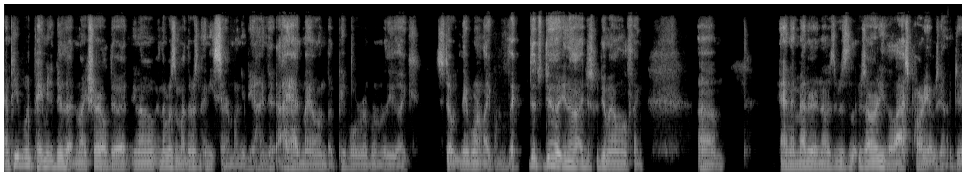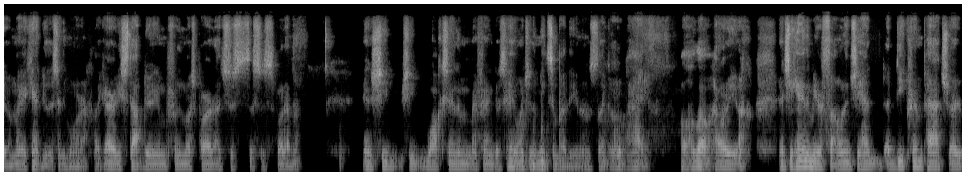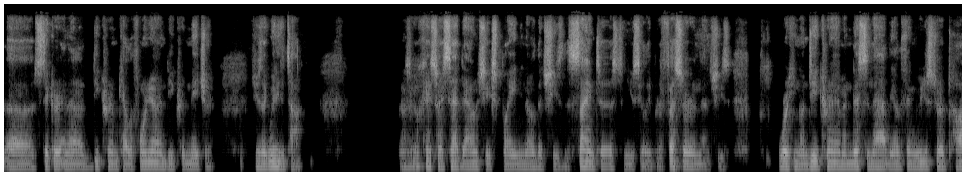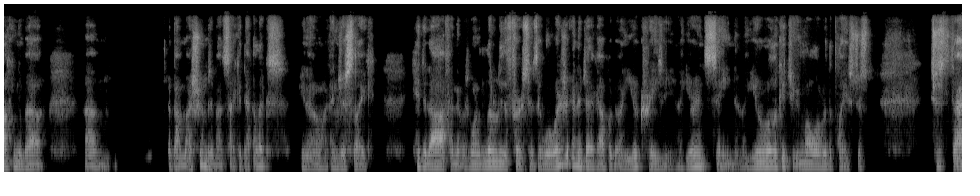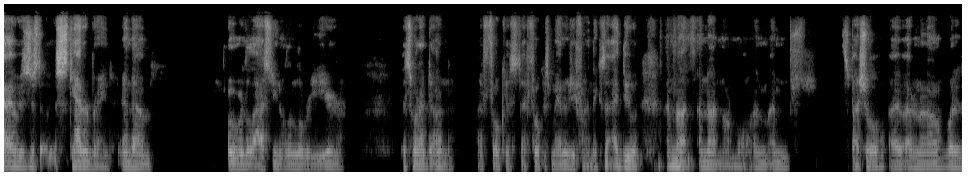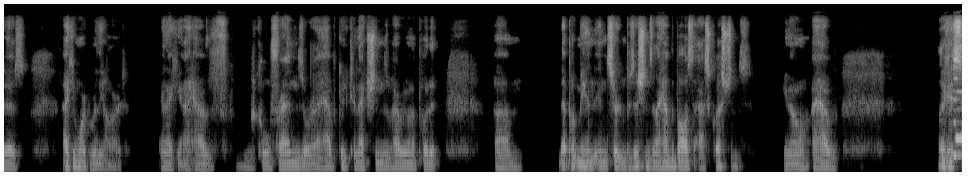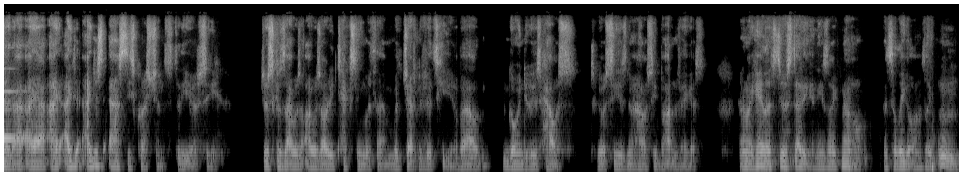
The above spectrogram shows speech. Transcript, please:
and people would pay me to do that. And I'm like, sure, I'll do it. You know, and there wasn't there wasn't any ceremony behind it. I had my own, but people weren't really like stoked. They weren't like like let's do it. You know, I just would do my own little thing. Um, and I met her, and I was it was it was already the last party I was gonna do. I'm like, I can't do this anymore. Like I already stopped doing them for the most part. I just this is whatever. And she she walks in, and my friend goes, "Hey, I want you to meet somebody." And I was like, "Oh, hi." Well, hello, how are you? And she handed me her phone and she had a Decrim patch or uh, sticker and a Decrim California and Decrim Nature. She's like, we need to talk. I was like, okay. So I sat down and she explained, you know, that she's the scientist and UCLA professor and that she's working on Decrim and this and that and the other thing. We just started talking about um, about mushrooms, about psychedelics, you know, and just like hit it off and it was one of literally the first things like well where's your energetic output going? You're crazy. Like you're insane. Like you will look at you I'm all over the place. Just just i was just scatterbrained and um over the last you know a little over a year that's what i've done. I focused i focused my energy finally because i do i'm not i'm not normal. I'm i'm special. I, I don't know what it is. I can work really hard and i can i have cool friends or i have good connections however you want to put it um, that put me in, in certain positions and I have the balls to ask questions. You know, I have, like I said, I, I, I, I just asked these questions to the UFC just because I was, I was already texting with them with Jeff Novitzky about going to his house to go see his new house he bought in Vegas. And I'm like, Hey, let's do a study. And he's like, no, it's illegal. I was like, mm,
